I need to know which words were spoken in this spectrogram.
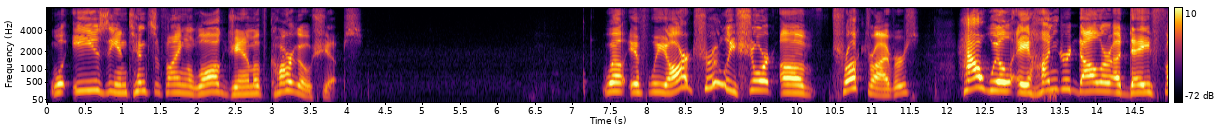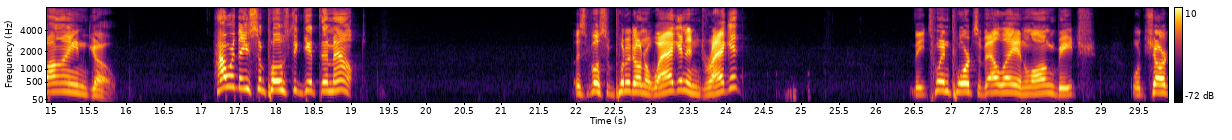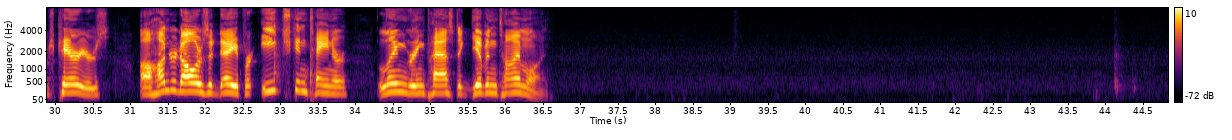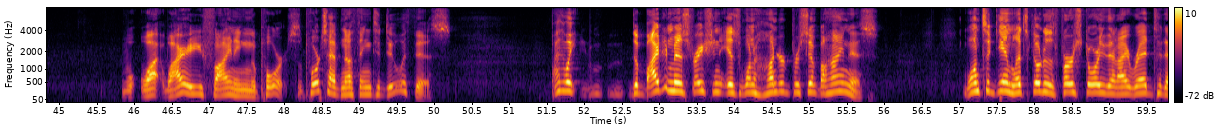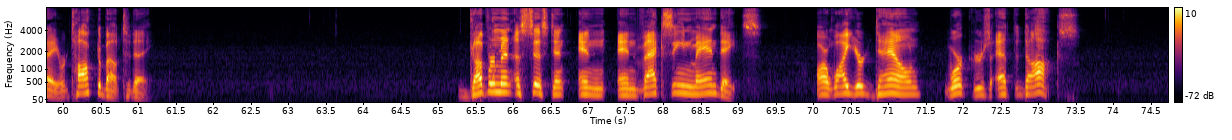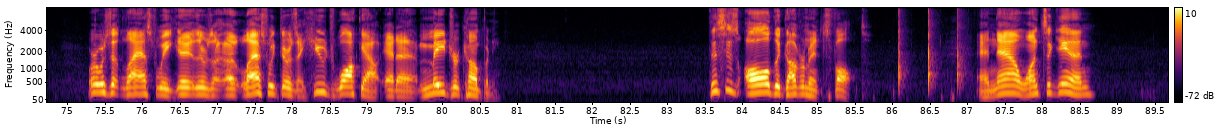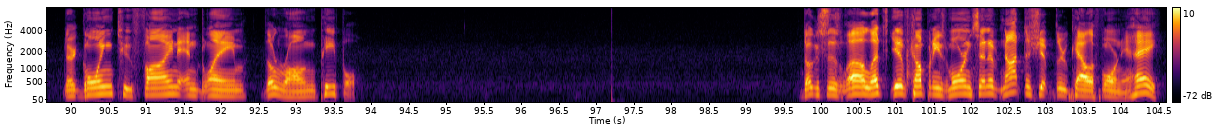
will ease the intensifying logjam of cargo ships. Well, if we are truly short of truck drivers, how will a $100 a day fine go? How are they supposed to get them out? They're supposed to put it on a wagon and drag it? The twin ports of LA and Long Beach will charge carriers $100 a day for each container lingering past a given timeline. Why, why are you fining the ports? The ports have nothing to do with this. By the way, the Biden administration is 100% behind this. Once again, let's go to the first story that I read today or talked about today. Government assistant and, and vaccine mandates are why you're down workers at the docks. Or was it last week? There was a, uh, last week there was a huge walkout at a major company. This is all the government's fault. And now, once again, they're going to fine and blame the wrong people. Douglas says, well, let's give companies more incentive not to ship through California. Hey,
